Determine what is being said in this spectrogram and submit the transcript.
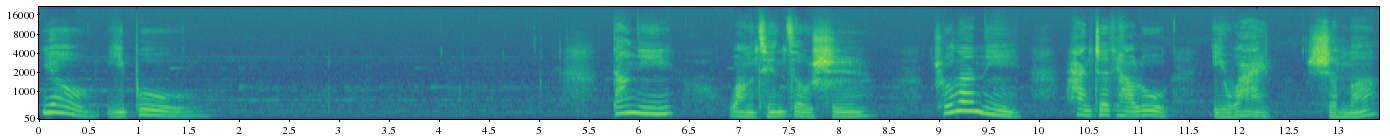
又一步。当你往前走时，除了你和这条路以外，什么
